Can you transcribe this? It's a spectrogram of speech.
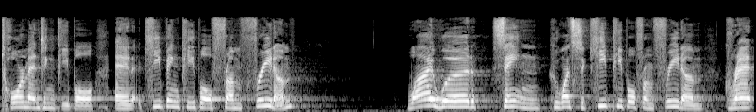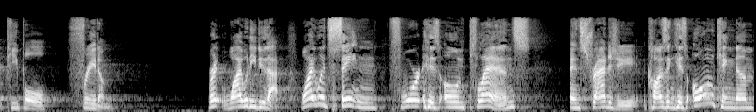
tormenting people, and keeping people from freedom, why would Satan, who wants to keep people from freedom, grant people freedom? Right? Why would he do that? Why would Satan thwart his own plans and strategy, causing his own kingdom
